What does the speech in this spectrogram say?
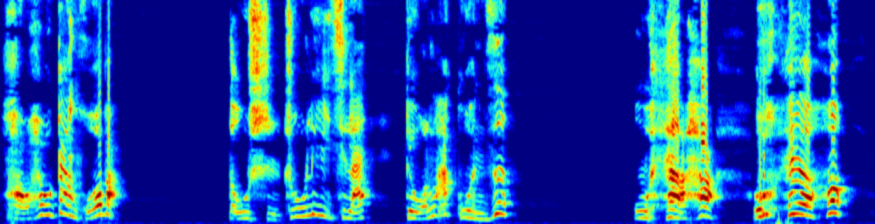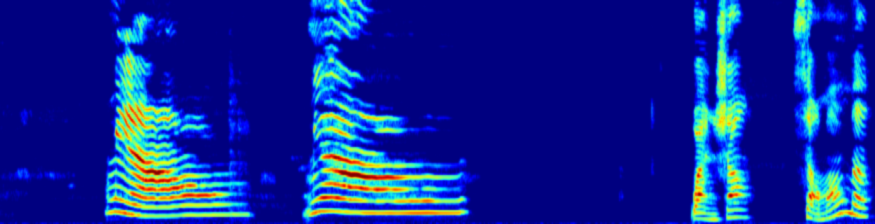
好好干活吧，都使出力气来给我拉滚子！呜哈哈，呜哈哈，喵喵。晚上，小猫们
